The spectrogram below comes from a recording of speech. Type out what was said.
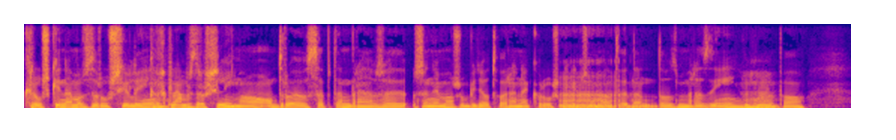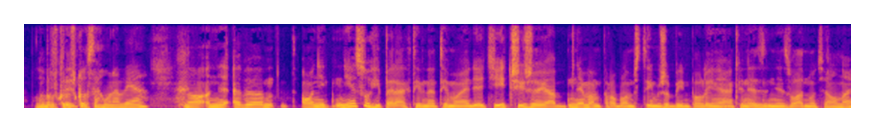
krúžky nám už zrušili. Krúžky nám už zrušili? No, od 2. septembra, že, že nemôžu byť otvorené krúžky, mm. čo ma teda dosť mrzí, mm-hmm. lebo lebo v kružkoch sa hunavia? No, ne, oni nie sú hyperaktívne, tie moje deti, čiže ja nemám problém s tým, že by im boli nejaké nez, nezvládnutelné,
